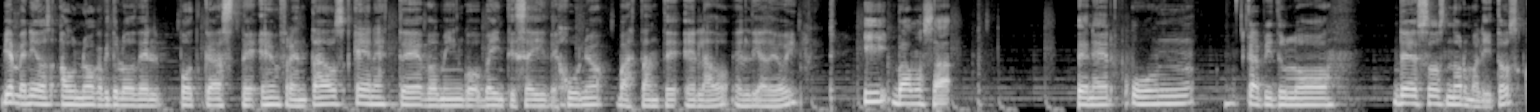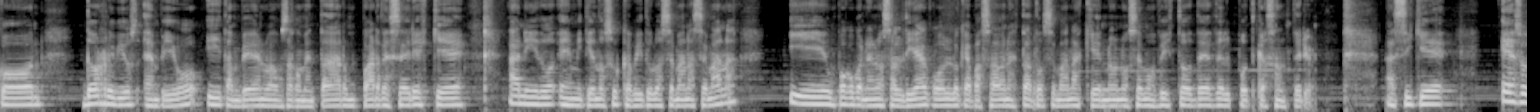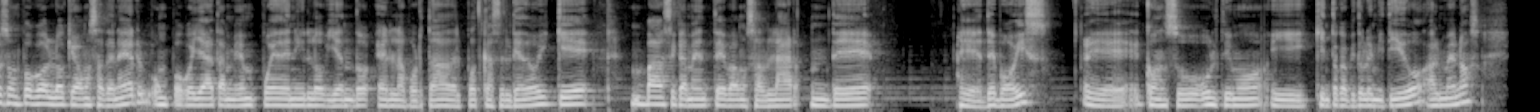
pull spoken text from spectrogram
Bienvenidos a un nuevo capítulo del podcast de Enfrentados en este domingo 26 de junio, bastante helado el día de hoy. Y vamos a tener un capítulo de esos normalitos con dos reviews en vivo y también vamos a comentar un par de series que han ido emitiendo sus capítulos semana a semana y un poco ponernos al día con lo que ha pasado en estas dos semanas que no nos hemos visto desde el podcast anterior. Así que eso es un poco lo que vamos a tener. Un poco ya también pueden irlo viendo en la portada del podcast del día de hoy, que básicamente vamos a hablar de eh, The Voice, eh, con su último y quinto capítulo emitido, al menos,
